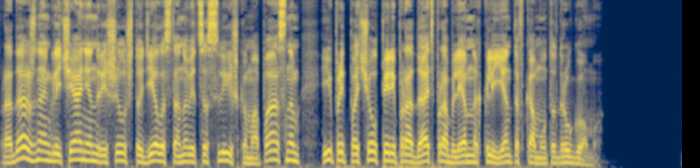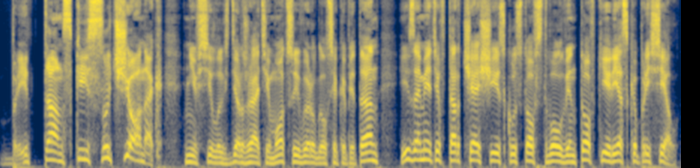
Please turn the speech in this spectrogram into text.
Продажный англичанин решил, что дело становится слишком опасным и предпочел перепродать проблемных клиентов кому-то другому. «Британский сучонок!» Не в силах сдержать эмоции, выругался капитан и, заметив торчащий из кустов ствол винтовки, резко присел.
